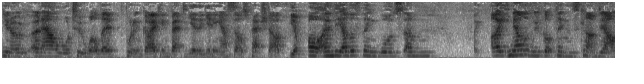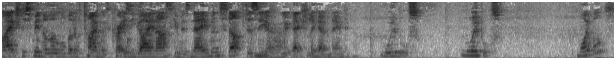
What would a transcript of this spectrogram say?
you know an hour or two while they're putting Gaiken back together, getting ourselves patched up. Yep. Oh, and the other thing was um. I now that we've got things calmed down, I actually spend a little bit of time with Crazy Guy and ask him his name and stuff to see Yeah. if we actually have a name. to Moibles. Moibles. Moibles.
